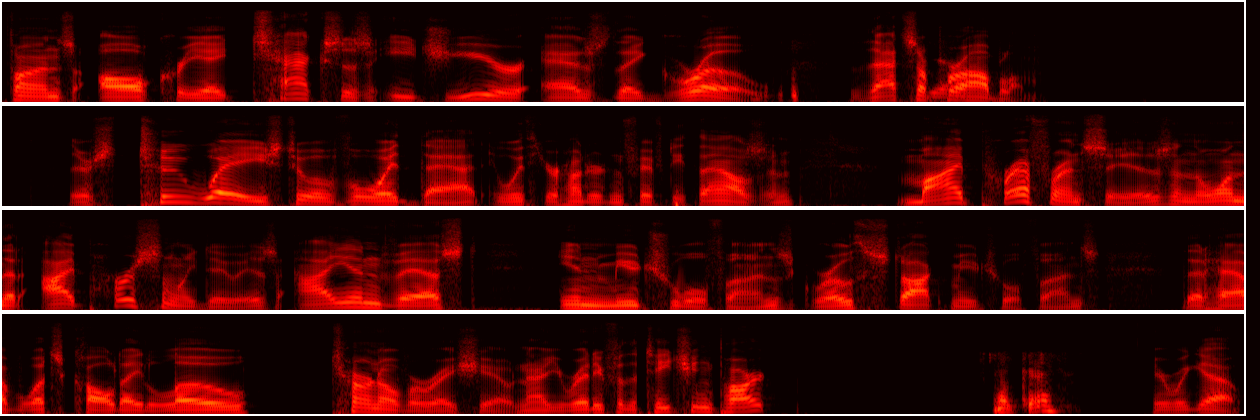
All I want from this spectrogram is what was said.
funds all create taxes each year as they grow. That's a Yeah. problem. There's two ways to avoid that with your 150,000. My preference is and the one that I personally do is I invest in mutual funds, growth stock mutual funds that have what's called a low turnover ratio. Now, you ready for the teaching part? Okay. Here we go.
